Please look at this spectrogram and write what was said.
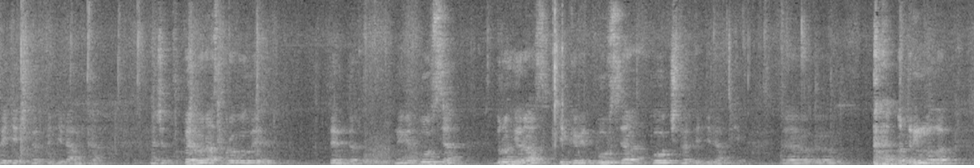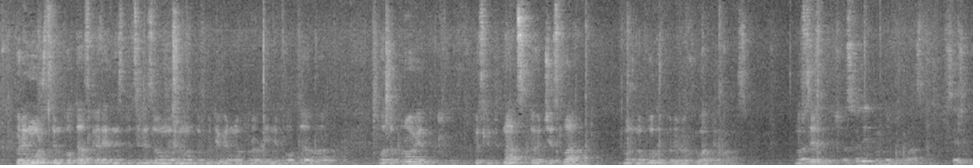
третя, четверта ділянка. Значить, перший раз провели тендер, не відбувся. Другий раз тільки відбувся по четвертій ділянці. Е, е, Отримала переможцем Полтавська рядне спеціалізоване ремонтно-будівельне управління Полтава водопровід. Після 15 числа можна буде перерахувати аванс. Ну, все, Розкажіть мені, будь ласка, все ж таки,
